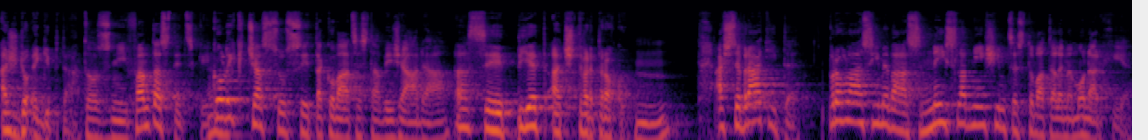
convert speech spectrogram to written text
až do Egypta. To zní fantasticky. Kolik času si taková cesta vyžádá? Asi pět a čtvrt roku. Hmm. Až se vrátíte, prohlásíme vás nejslavnějším cestovatelem monarchie.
